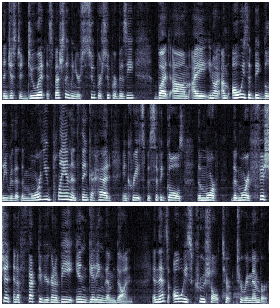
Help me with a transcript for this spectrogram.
than just to do it, especially when you're super, super busy. But um, I, you know, I'm always a big believer that the more you plan and think ahead and create specific goals, the more the more efficient and effective you're going to be in getting them done. And that's always crucial to, to remember.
